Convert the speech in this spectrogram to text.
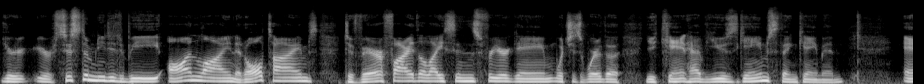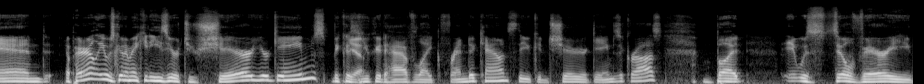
your, your system needed to be online at all times to verify the license for your game, which is where the you can't have used games thing came in. And apparently, it was going to make it easier to share your games because Yeah. you could have like friend accounts that you could share your games across. But it was still very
